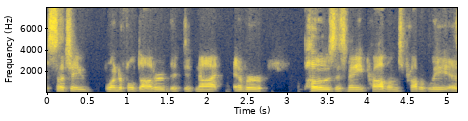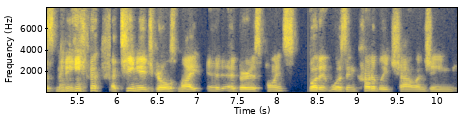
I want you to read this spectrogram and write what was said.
such a wonderful daughter that did not ever pose as many problems probably as many teenage girls might at, at, various points but it was incredibly challenging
